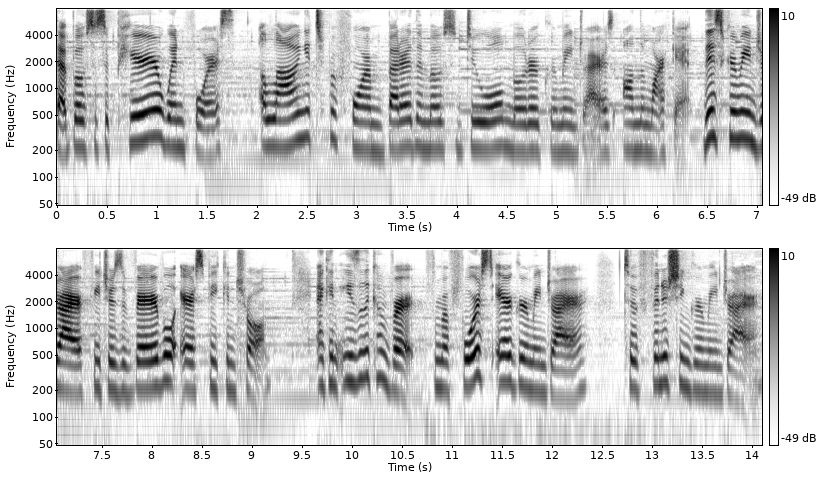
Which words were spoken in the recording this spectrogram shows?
that boasts a superior wind force allowing it to perform better than most dual motor grooming dryers on the market. This grooming dryer features a variable airspeed control and can easily convert from a forced air grooming dryer to a finishing grooming dryer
